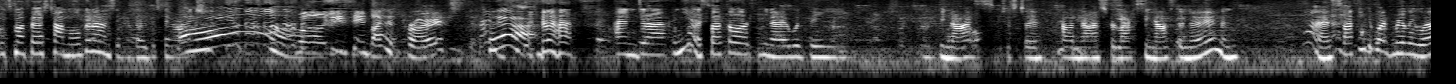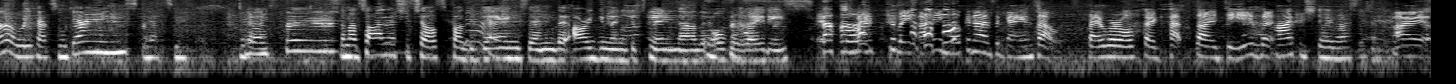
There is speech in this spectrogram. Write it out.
it's my first time organising a baby shower. Oh, Well, you seemed like a pro. yeah. and uh, and yeah, so I thought you know it would be it would be nice just to have a nice relaxing afternoon, and yeah, so I think it went really well. We had some games, we had some Yeah. yummy food. So Natalia should tell us about the games and the argument between uh, the older ladies. Well, actually, I didn't organise the games. That they were also Kat's idea, but I can share that. I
